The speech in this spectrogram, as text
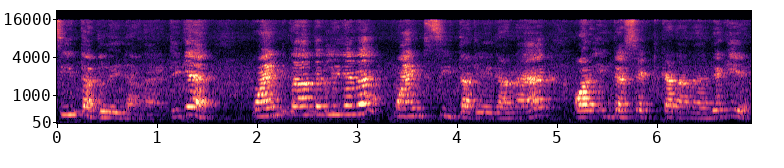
सी तक ले जाना है। ठीक है? पॉइंट कहाँ तक ले जाना है? पॉइंट सी तक ले जाना है और इंटरसेक्ट कराना है। देखिए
